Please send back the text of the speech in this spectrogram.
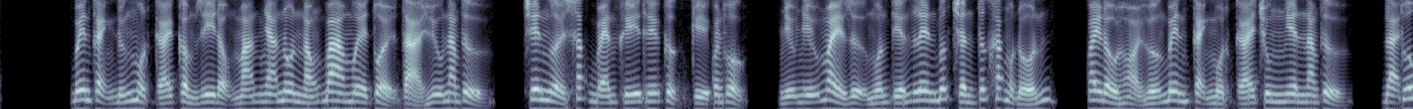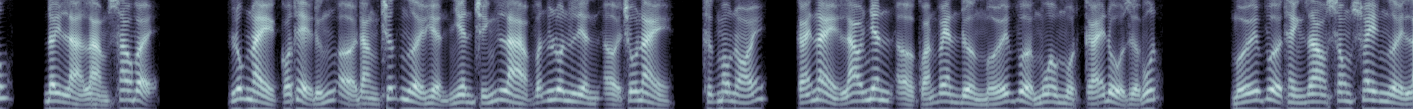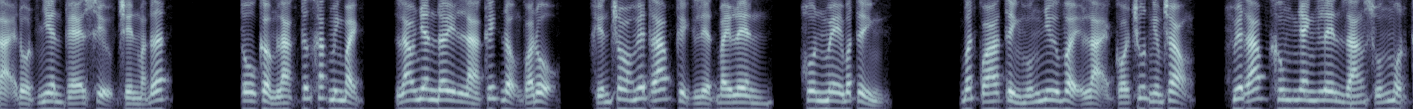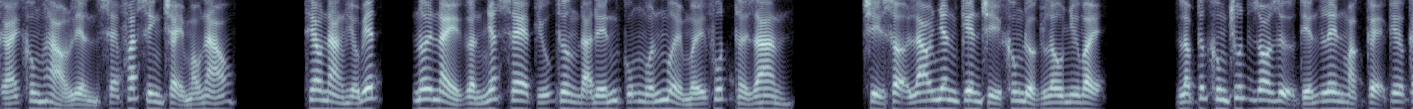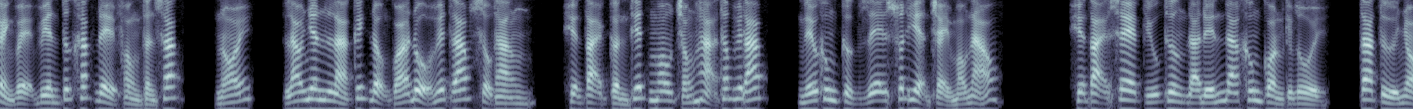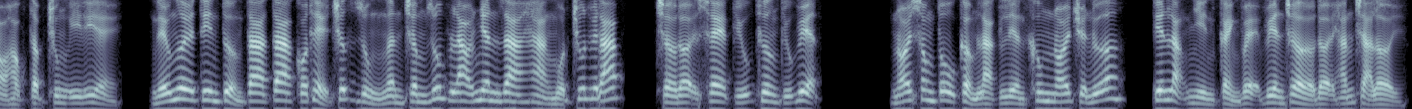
Bên cạnh đứng một cái cầm di động mãn nhã nôn nóng 30 tuổi tả hữu nam tử, trên người sắc bén khí thế cực kỳ quen thuộc, nhíu nhíu mày dự muốn tiến lên bước chân tức khắc một đốn, quay đầu hỏi hướng bên cạnh một cái trung niên nam tử, đại thúc, đây là làm sao vậy? Lúc này có thể đứng ở đằng trước người hiển nhiên chính là vẫn luôn liền ở chỗ này, thực mau nói, cái này lao nhân ở quán ven đường mới vừa mua một cái đồ rửa bút. Mới vừa thành giao xong xoay người lại đột nhiên té xỉu trên mặt đất. Tô Cẩm Lạc tức khắc minh bạch, lao nhân đây là kích động quá độ, khiến cho huyết áp kịch liệt bay lên, hôn mê bất tỉnh. Bất quá tình huống như vậy lại có chút nghiêm trọng, huyết áp không nhanh lên dáng xuống một cái không hảo liền sẽ phát sinh chảy máu não. Theo nàng hiểu biết, nơi này gần nhất xe cứu thương đã đến cũng muốn mười mấy phút thời gian. Chỉ sợ lão nhân kiên trì không được lâu như vậy. Lập tức không chút do dự tiến lên mặc kệ kia cảnh vệ viên tức khắc để phòng thần sắc, nói, lão nhân là kích động quá độ huyết áp sậu thăng, hiện tại cần thiết mau chóng hạ thấp huyết áp, nếu không cực dễ xuất hiện chảy máu não. Hiện tại xe cứu thương đã đến đã không còn kịp rồi, ta từ nhỏ học tập trung y đi nếu ngươi tin tưởng ta ta có thể trước dùng ngân châm giúp lão nhân ra hàng một chút huyết áp, chờ đợi xe cứu thương cứu viện. Nói xong tô cẩm lạc liền không nói chuyện nữa, yên lặng nhìn cảnh vệ viên chờ đợi hắn trả lời.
